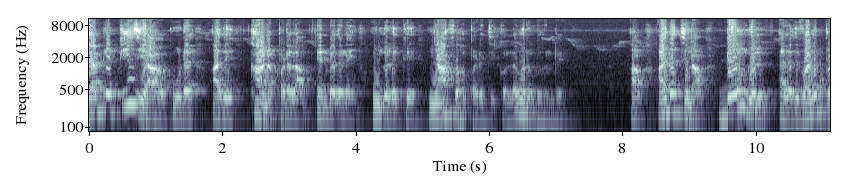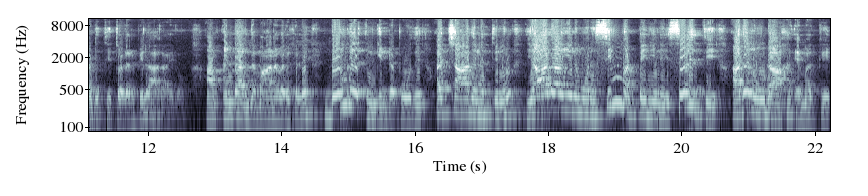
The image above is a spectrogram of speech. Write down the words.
டேப்லெட் பிசியாக கூட அது காணப்படலாம் என்பதனை உங்களுக்கு ஞாபகப்படுத்திக் கொள்ள விரும்புகின்றேன். ஆம் அடுத்து நாம் டொங்கிள் அல்லது வலுப்படுத்தி தொடர்பில் ஆராய்வோம். ஆம் அன்பார்ந்த மாணவர்களே டொங்கிள் என்கின்ற போது அச்சாதனத்தினுள் யாதாயினும் ஒரு சிம் அட்டையினை செலுத்தி அதனூடாக எமக்கு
